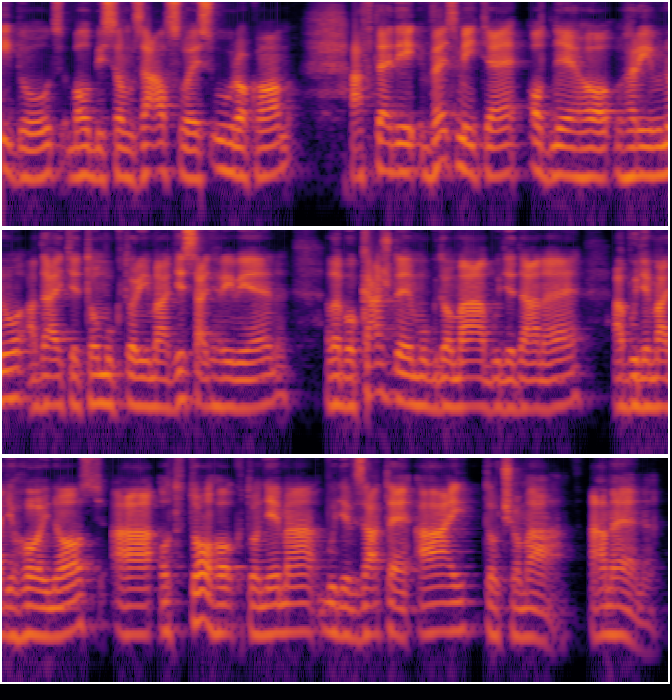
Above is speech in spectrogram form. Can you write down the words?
prídúc, bol by som vzal svoje s úrokom a vtedy vezmite od neho hrivnu a dajte tomu, ktorý má 10 hrivien, lebo každému, kto má, bude dané a bude mať hojnosť a od toho, kto nemá, bude vzaté aj to, čo má. Amen.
